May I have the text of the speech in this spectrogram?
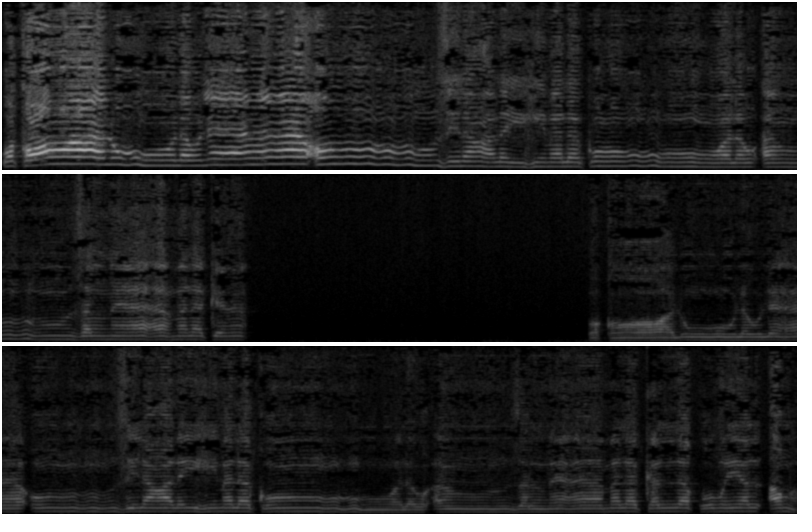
وقالوا لولا أنزل عليه ملك ولو أنزلنا ملكا. وقالوا لولا أنزل عليه ملك ولو أنزلنا ملكا لقضي الأمر.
